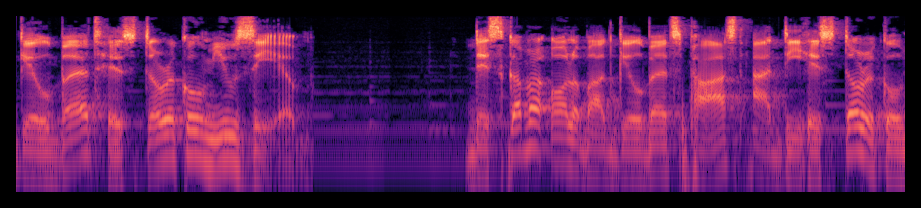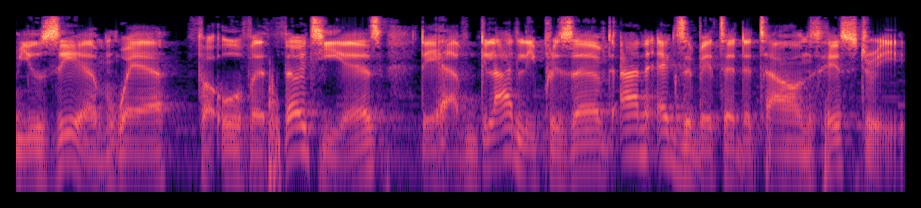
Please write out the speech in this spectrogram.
Gilbert Historical Museum Discover all about Gilbert's past at the Historical Museum where, for over 30 years, they have gladly preserved and exhibited the town's history.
